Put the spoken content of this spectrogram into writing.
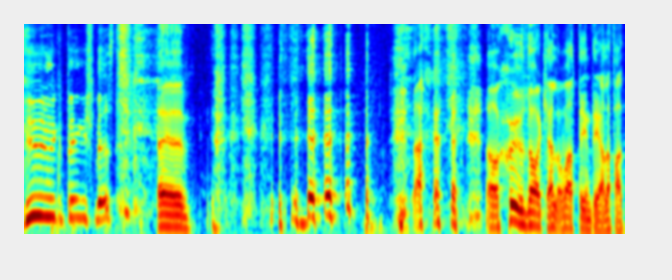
hur mycket pengar som helst. Eh, ja, sju dagar det inte i alla fall.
